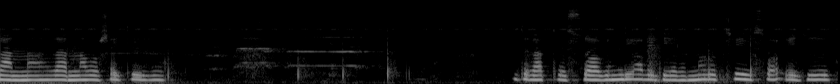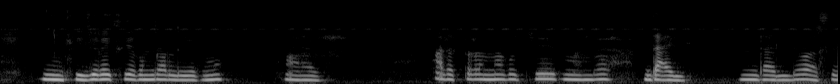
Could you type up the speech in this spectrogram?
রান্না রান্না বসাইতে রাত্রে সয়াবিন দিয়ে আলু দিয়ে রান্না করছি। এই যে ফ্রিজে রাখছি, এখন জাল দিয়ে দেবো। আর আর একটা রান্না করছি আমরা ডাইল। ডাইলও আছে।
